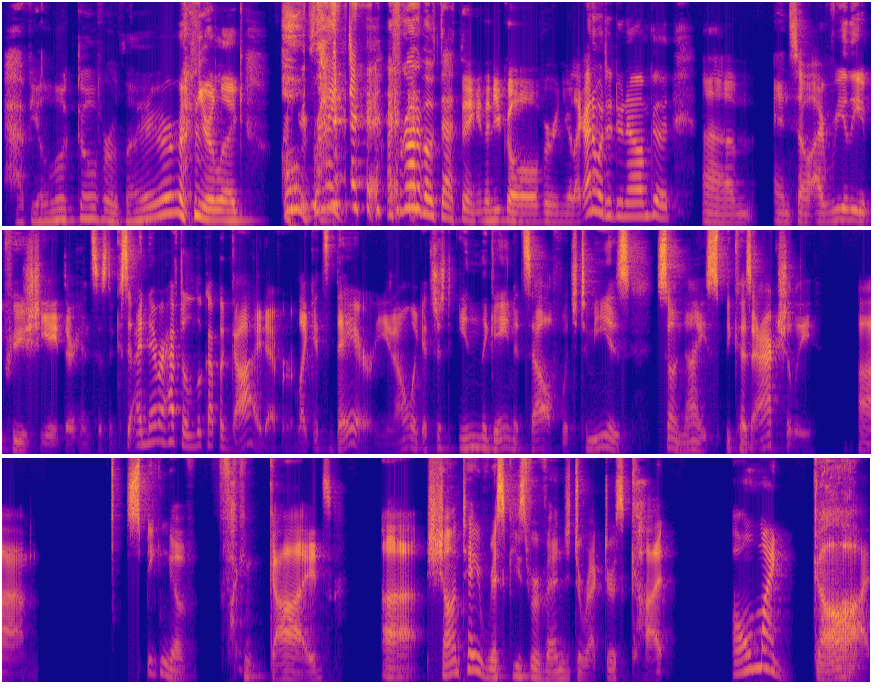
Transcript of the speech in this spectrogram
have you looked over there? And you're like, oh right. I forgot about that thing. And then you go over and you're like, I know what to do now. I'm good. Um, and so I really appreciate their hint system because I never have to look up a guide ever. Like it's there, you know, like it's just in the game itself, which to me is so nice because actually, um, speaking of fucking guides, uh, Shantae Risky's Revenge Director's Cut. Oh my god.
